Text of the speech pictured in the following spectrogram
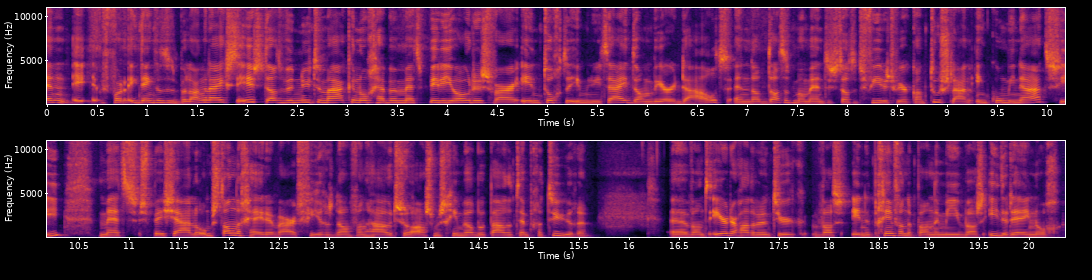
En voor, ik denk dat het belangrijkste is dat we nu te maken nog hebben met periodes waarin toch de immuniteit dan weer daalt. En dat dat het moment is dat het virus weer kan toeslaan in combinatie met speciale omstandigheden waar het virus dan van houdt, zoals misschien wel bepaalde temperaturen. Uh, want eerder hadden we natuurlijk, was in het begin van de pandemie, was iedereen nog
